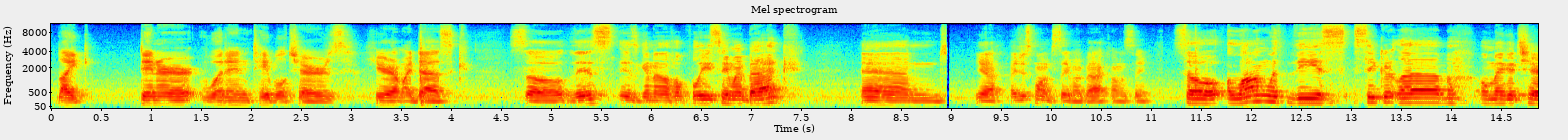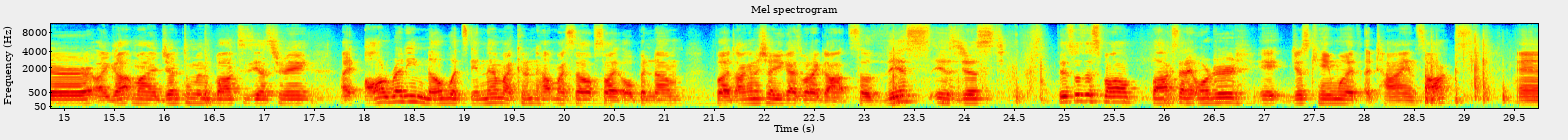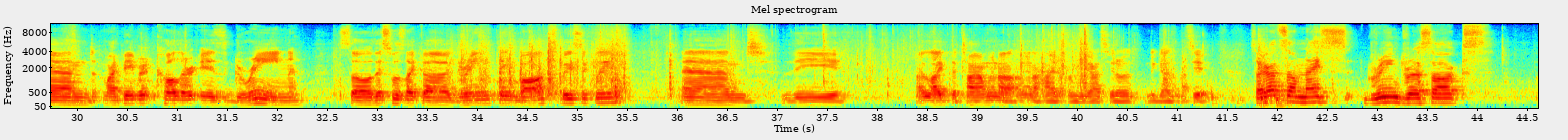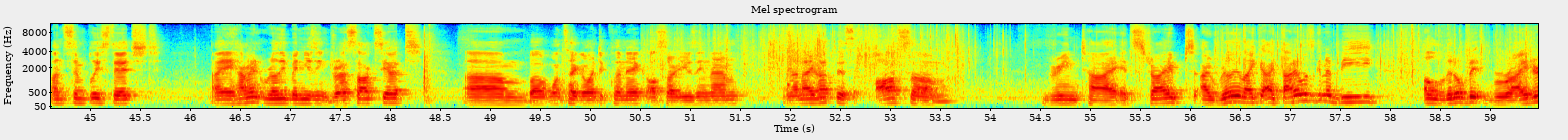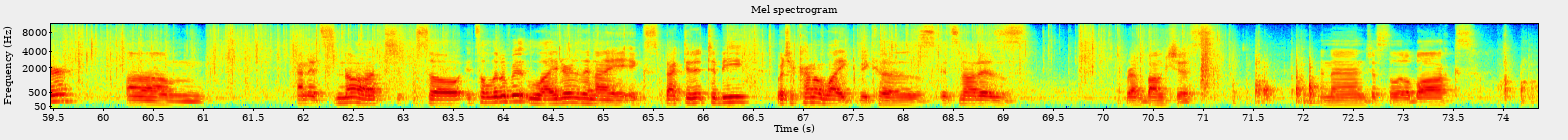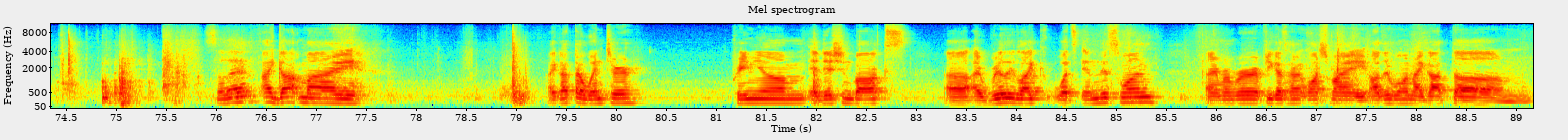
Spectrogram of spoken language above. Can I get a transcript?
like dinner wooden table chairs here at my desk. So this is gonna hopefully save my back and yeah, I just wanted to save my back honestly. So along with these Secret Lab Omega chair, I got my gentleman's boxes yesterday. I already know what's in them. I couldn't help myself so I opened them. But I'm going to show you guys what I got. So this is just, this was a small box that I ordered. It just came with a tie and socks. And my favorite color is green. So this was like a green theme box basically. And the I like the tie. I'm gonna I'm gonna hide it from you guys so you, know, you guys can see it. So I got some nice green dress socks, unsimply stitched. I haven't really been using dress socks yet, um, but once I go into clinic, I'll start using them. And then I got this awesome green tie. It's striped. I really like it. I thought it was gonna be a little bit brighter. Um, and it's not so it's a little bit lighter than I expected it to be which I kind of like because it's not as rambunctious. And then just a little box so then I got my I got the winter premium edition box. Uh, I really like what's in this one. I remember if you guys haven't watched my other one I got the um,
